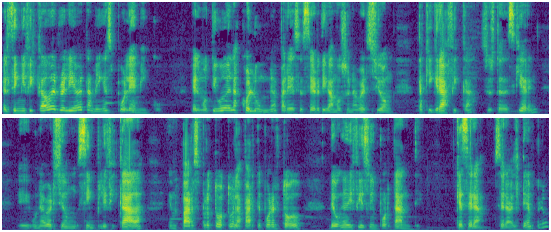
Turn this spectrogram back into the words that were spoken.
El significado del relieve también es polémico. El motivo de la columna parece ser, digamos, una versión taquigráfica, si ustedes quieren, eh, una versión simplificada, en pars pro toto, la parte por el todo, de un edificio importante. ¿Qué será? ¿Será el templo?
